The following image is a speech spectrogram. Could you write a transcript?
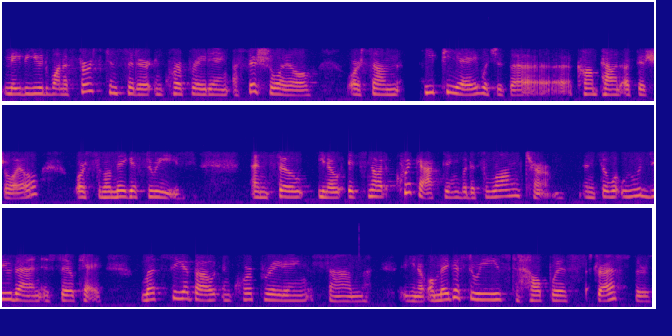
maybe you'd want to first consider incorporating a fish oil or some EPA, which is a compound of fish oil, or some omega 3s. And so, you know, it's not quick acting, but it's long term. And so what we would do then is say, okay, let's see about incorporating some, you know, omega 3s to help with stress. There's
